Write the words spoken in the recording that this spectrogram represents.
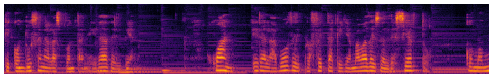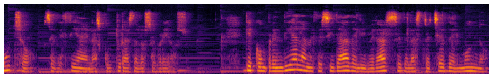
que conducen a la espontaneidad del bien. Juan era la voz del profeta que llamaba desde el desierto, como mucho se decía en las culturas de los hebreos, que comprendía la necesidad de liberarse de la estrechez del mundo,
